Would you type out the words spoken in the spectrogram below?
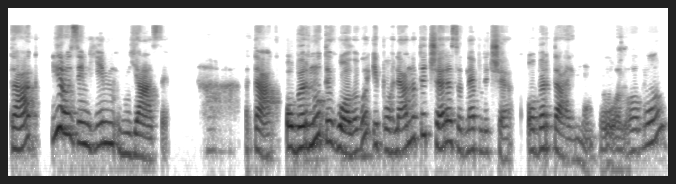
Так, і розім'їм м'язи. Так, обернути голову і поглянути через одне плече. Обертаємо голову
